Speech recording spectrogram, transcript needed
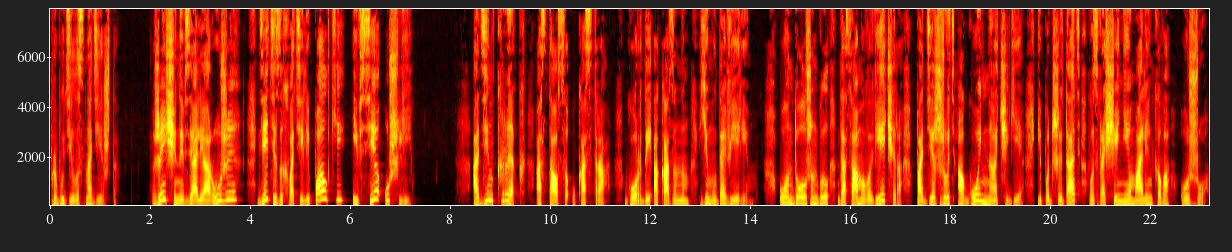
пробудилась надежда. Женщины взяли оружие, дети захватили палки, и все ушли. Один Крэк остался у костра, гордый оказанным ему доверием. Он должен был до самого вечера поддерживать огонь на очаге и поджидать возвращения маленького Ожо.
